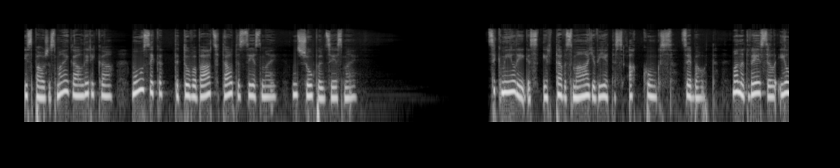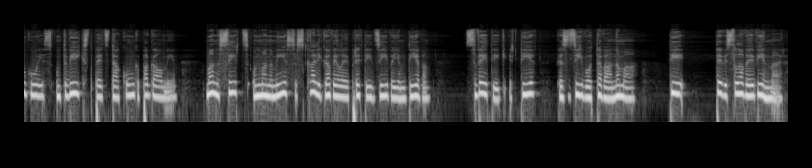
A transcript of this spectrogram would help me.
izpaužas maigā lirikā, mūzika te tuva vācu tautas dziesmai un šūpuļdziesmai. Cik mīlīgas ir tavas māju vietas, ak, kungs, cebauta! Mana dvēsele ilgojas un tvīkst pēc tā kunga pagalmiem, mana sirds un mana miesa skaļi gavilē pretī dzīvajam dievam. Svētīgi ir tie, kas dzīvo tavā namā, tie tevi slavē vienmēr.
